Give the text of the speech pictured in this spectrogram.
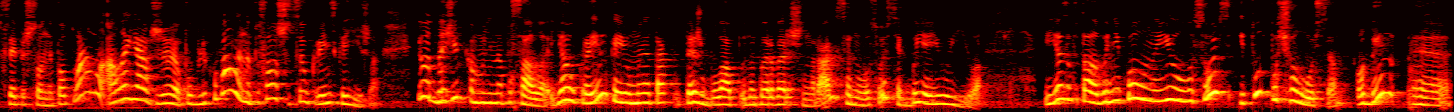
все пішло не по плану, але я вже опублікувала і написала, що це українська їжа. І одна жінка мені написала: Я українка, і у мене так теж була неперевершена реакція на лосось, якби я його їла. І я запитала, ви ніколи не їли лосось? І тут почалося. Один е,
